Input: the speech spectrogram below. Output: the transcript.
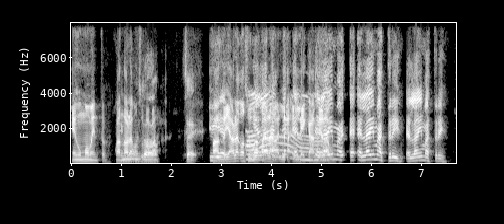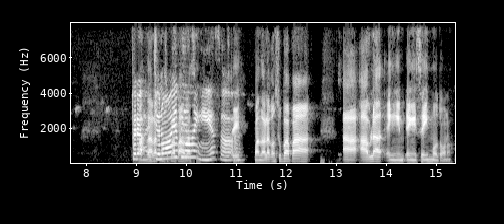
En un momento, cuando En habla con su papá. Sí. Y Cuando es- ella habla con su Ah, papá, la- le, le cambia es la la, voz. misma, es es la misma actriz, es la misma actriz. Pero yo no me había fijado en eso. Sí, Cuando habla con su papá, habla en, en ese mismo tono,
